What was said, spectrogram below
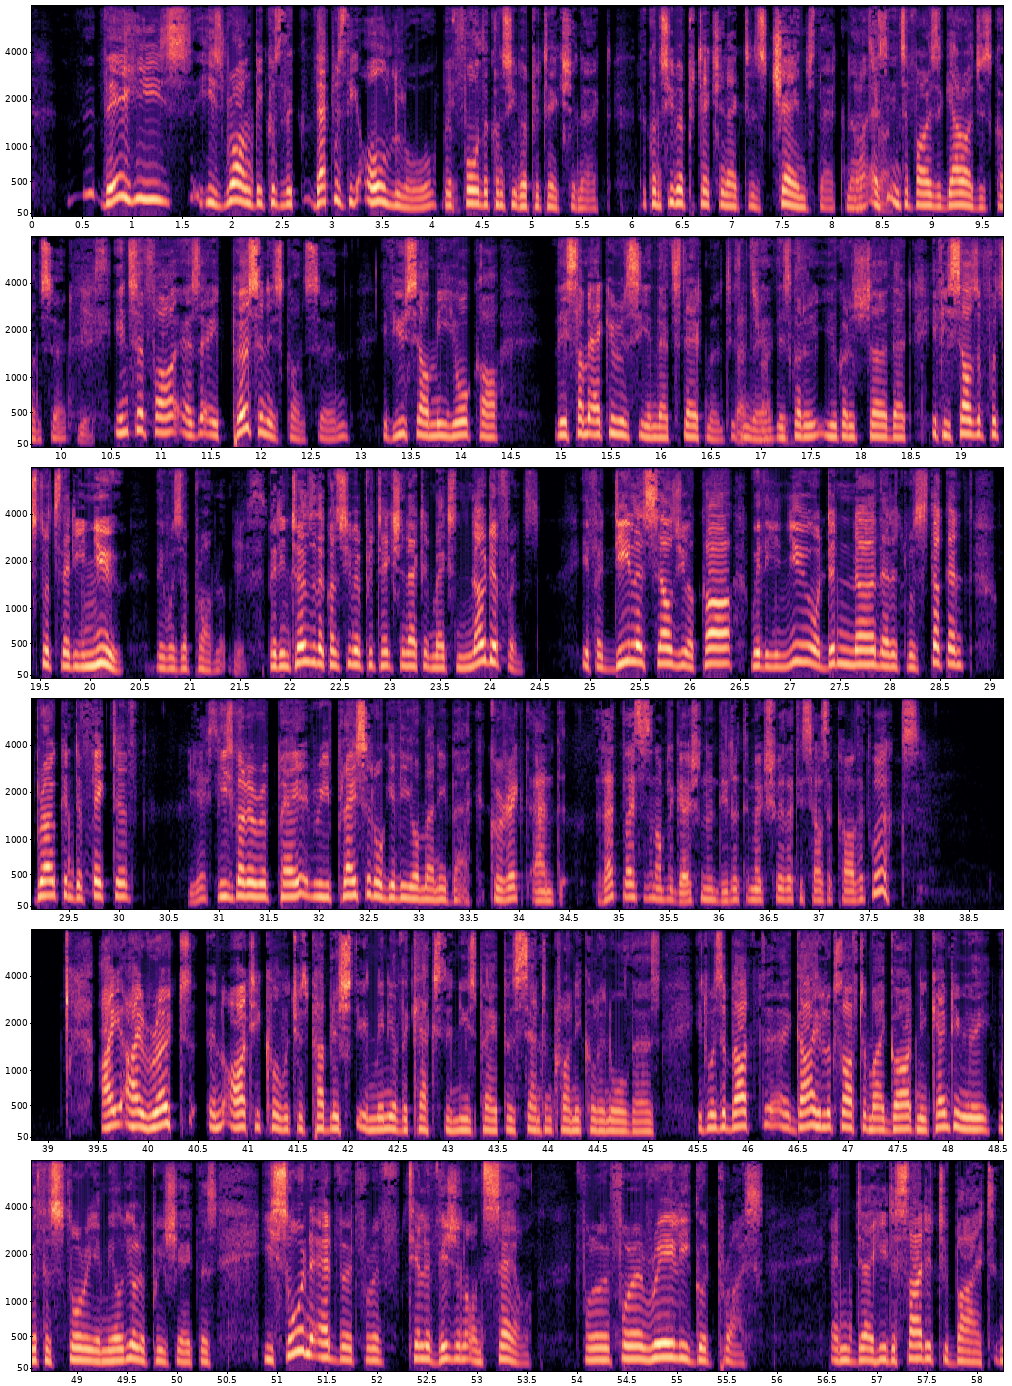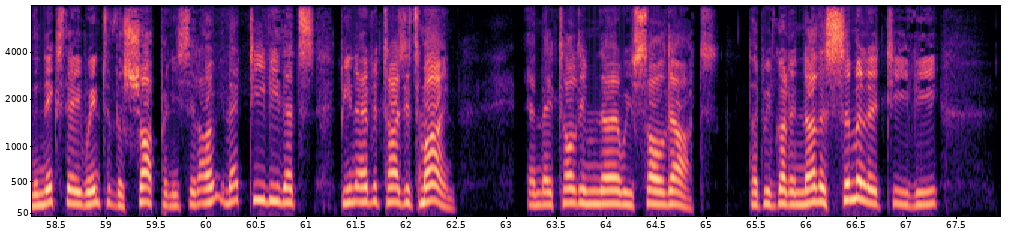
there he's he's wrong because the, that was the old law before the Consumer Protection Act. The Consumer Protection Act has changed that now, That's as right. insofar as a garage is concerned. Yes. Insofar as a person is concerned, if you sell me your car, there's some accuracy in that statement, isn't That's there? right, There's yes. got to you've got to show that if he sells a voetstoots that he knew there was a problem. Yes. But in terms of the Consumer Protection Act, it makes no difference. If a dealer sells you a car, whether he knew or didn't know that it was stuck and broken, defective, Yes. he's got to repay, replace it or give you your money back. Correct. And that places an obligation on the dealer to make sure that he sells a car that works. I, I wrote an article which was published in many of the Caxton newspapers, Sandton Chronicle and all those. It was about a guy who looks after my garden. He came to me with a story, Emile, you'll appreciate this. He saw an advert for a television on sale for, for a really good price. And uh, he decided to buy it. And the next day he went to the shop and he said, oh, that TV that's been advertised, it's mine. And they told him, no, we've sold out. But we've got another similar TV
